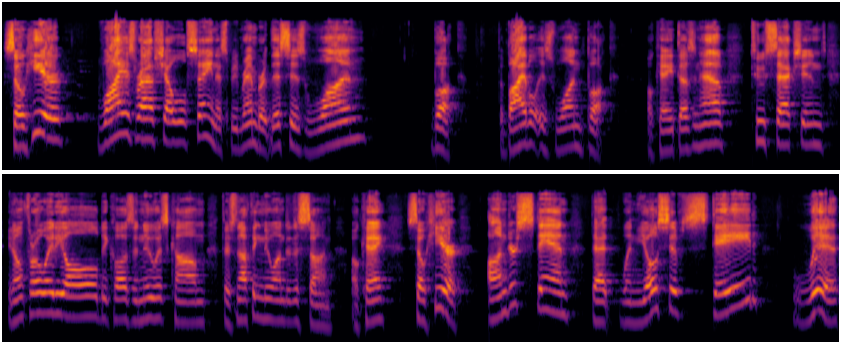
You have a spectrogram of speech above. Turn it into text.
so here, why is Rav Shaul saying this? Remember, this is one book. The Bible is one book. Okay? It doesn't have two sections. You don't throw away the old because the new has come. There's nothing new under the sun. Okay? So here, understand that when Joseph stayed with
